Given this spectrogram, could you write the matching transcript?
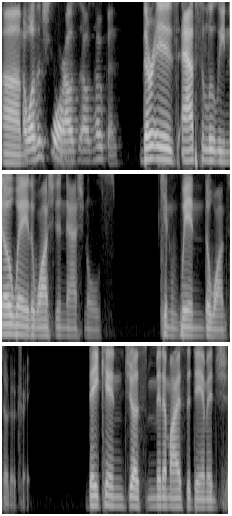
Um, I wasn't sure. I was I was hoping. There is absolutely no way the Washington Nationals can win the Juan Soto trade. They can just minimize the damage.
